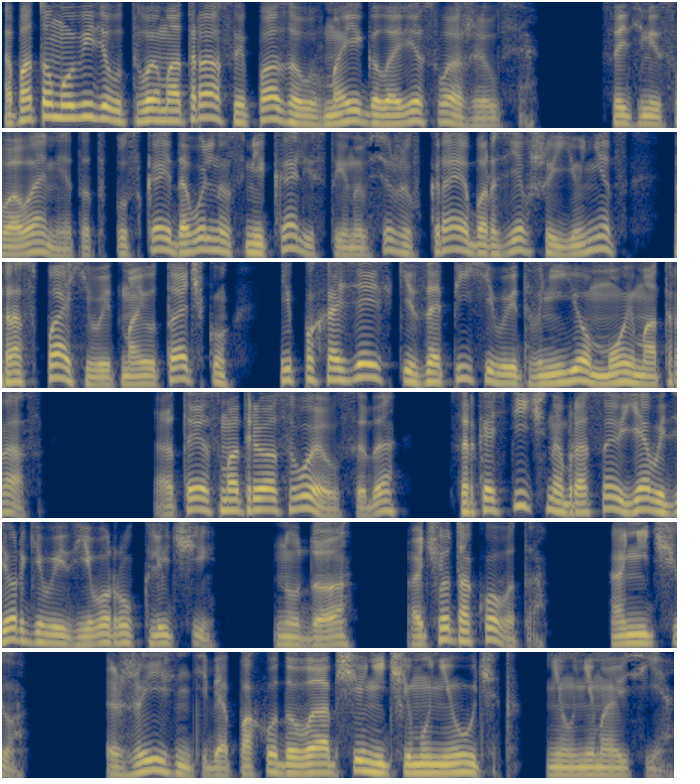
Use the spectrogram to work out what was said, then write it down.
А потом увидел твой матрас, и пазл в моей голове сложился». С этими словами этот, пускай довольно смекалистый, но все же в край оборзевший юнец распахивает мою тачку и по-хозяйски запихивает в нее мой матрас. «А ты, я смотрю, освоился, да?» Саркастично бросаю я, выдергивая из его рук ключи. «Ну да. А чё такого-то?» «А ничего. Жизнь тебя, походу, вообще ничему не учит», — не унимаюсь я.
